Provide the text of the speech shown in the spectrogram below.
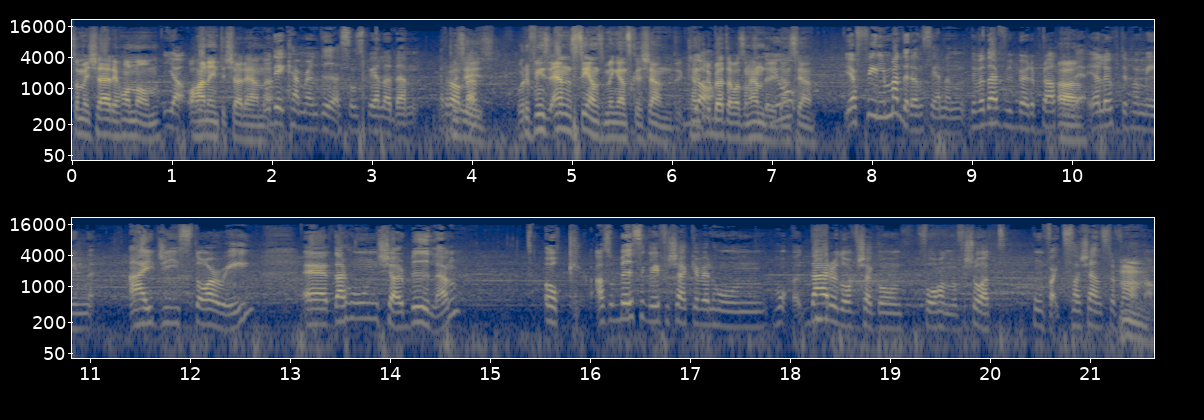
som är kär i honom, Ja. och han är inte kär i henne. Och det är Cameron Diaz som spelar den rollen. Precis. Och det finns en scen som är ganska känd. Kan Ja. inte du berätta vad som händer i Jo, den scenen? Jag filmade den scenen, det var därför vi började prata Ja. om det. Jag la upp det på min IG-story, eh, där hon kör bilen. Och alltså basically försöker väl hon, hon, där och då försöker hon få honom att förstå att hon faktiskt har känslor för Mm. honom.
